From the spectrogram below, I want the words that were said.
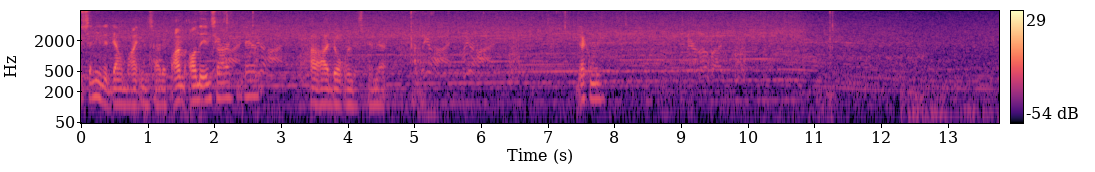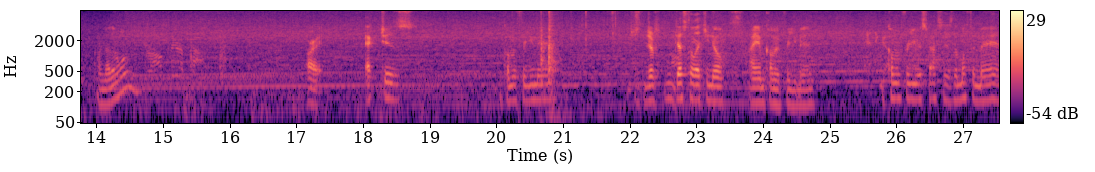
sending it down my inside if I'm on the inside, man? I, I don't understand that. Bud. another one? Alright. Eckes. I'm coming for you, man. Just, just, just to let you know, I am coming for you, man. I'm coming for you as fast as the Muffin Man.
